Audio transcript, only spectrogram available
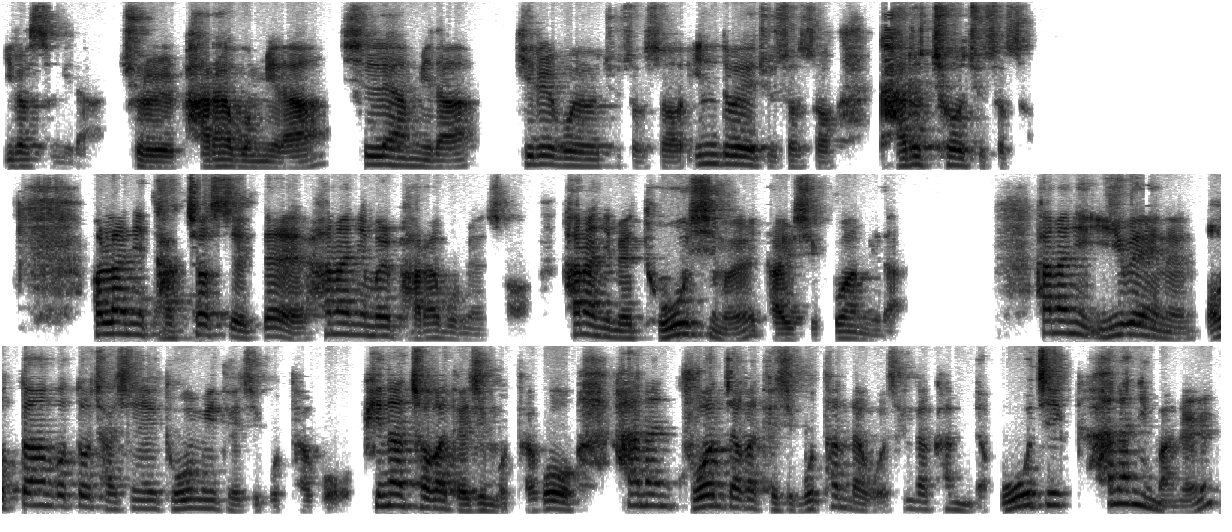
이렇습니다. 주를 바라봅니다. 신뢰합니다. 길을 보여주소서, 인도해 주소서, 가르쳐 주소서. 환란이 닥쳤을 때 하나님을 바라보면서 하나님의 도우심을 다윗이 구합니다. 하나님 이외에는 어떠한 것도 자신의 도움이 되지 못하고 피난처가 되지 못하고 하나님 구원자가 되지 못한다고 생각합니다. 오직 하나님만을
